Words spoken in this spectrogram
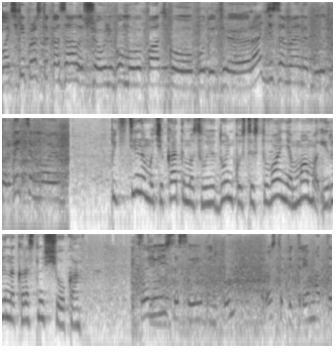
Батьки просто казали, що у будь-якому випадку будуть е, раді за мене, будуть гордитися мною. Під стінами чекатиме свою доньку з тестування мама Ірина Краснощока. Хвилююсь за свою доньку. Просто підтримати.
